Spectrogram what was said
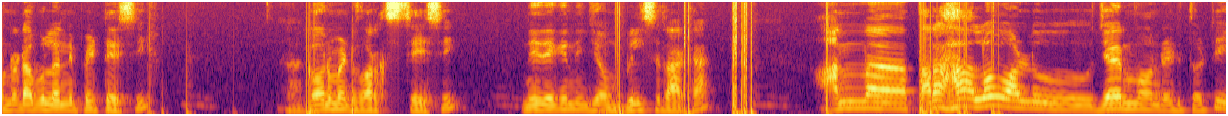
ఉన్న డబ్బులన్నీ పెట్టేసి గవర్నమెంట్ వర్క్స్ చేసి నీ దగ్గర నుంచి ఏమో బిల్స్ రాక అన్న తరహాలో వాళ్ళు జగన్మోహన్ రెడ్డితోటి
